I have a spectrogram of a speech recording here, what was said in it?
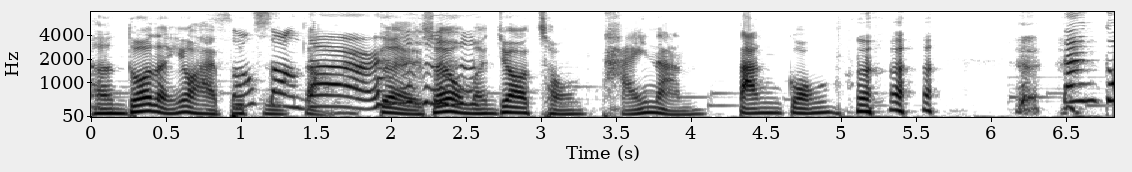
很多人又还不知道，爽爽对，所以我们就要从台南。单攻，单攻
